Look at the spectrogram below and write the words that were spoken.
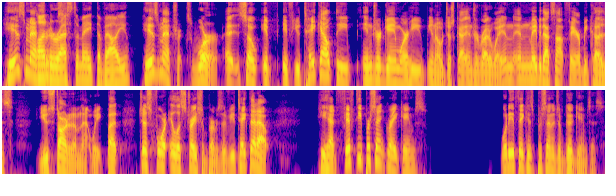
His metrics underestimate the value? his metrics were uh, so if if you take out the injured game where he you know just got injured right away and and maybe that's not fair because you started him that week but just for illustration purposes if you take that out he had 50% great games. What do you think his percentage of good games is?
